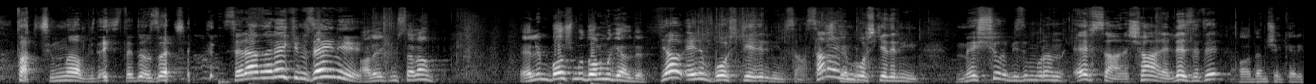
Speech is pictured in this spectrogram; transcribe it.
Tarçınlı al bir de istedi özel şey. Selamünaleyküm Zeyni. Aleykümselam. Elin boş mu dolu mu geldin? Ya elim boş gelir miyim sana? Sana elim bu. boş gelir miyim? Meşhur bizim buranın efsane, şahane lezzeti. Badem şekeri.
